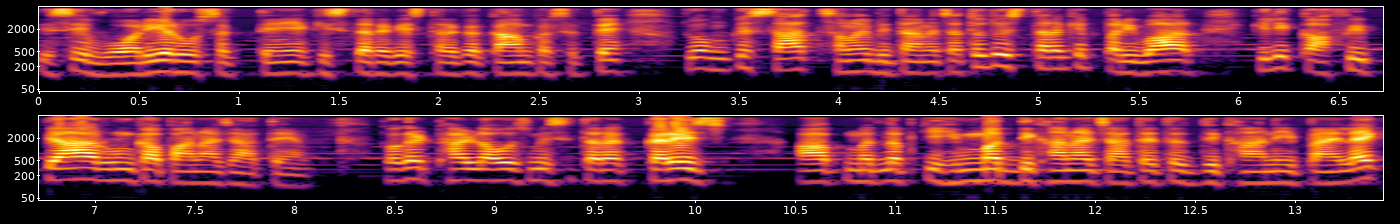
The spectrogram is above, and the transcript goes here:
जैसे वॉरियर हो सकते हैं या किसी तरह के, इस तरह का काम कर सकते हैं, जो उनके साथ समय बिताना चाहते हो तो इस तरह के परिवार के लिए काफ़ी प्यार उनका पाना चाहते हैं। तो अगर थर्ड हाउस में इसी तरह करेज आप मतलब कि हिम्मत दिखाना चाहते हैं तो दिखा नहीं पाए। लाइक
